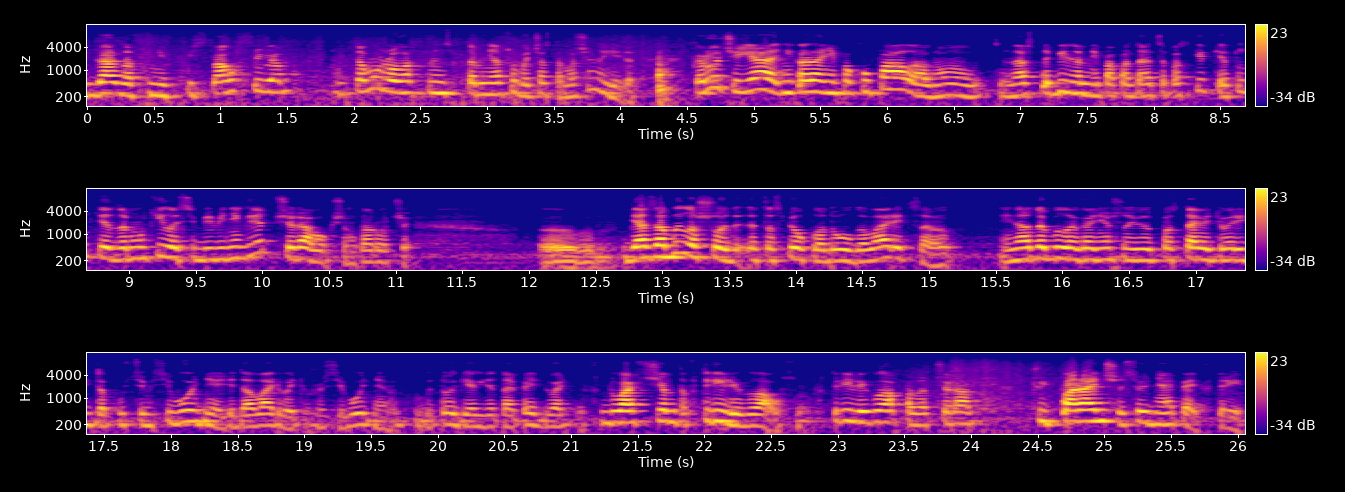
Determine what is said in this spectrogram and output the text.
газов не вписал в себя. К тому же у вас, в принципе, там не особо часто машины едет. Короче, я никогда не покупала, но на стабильном мне попадается по скидке. А тут я замутила себе винегрет вчера, в общем, короче. Э, я забыла, что это свекла долго варится. И надо было, конечно, ее поставить варить, допустим, сегодня или доваривать уже сегодня. В итоге я где-то опять два, два с чем-то в три легла. В три легла, позавчера чуть пораньше, сегодня опять в три.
